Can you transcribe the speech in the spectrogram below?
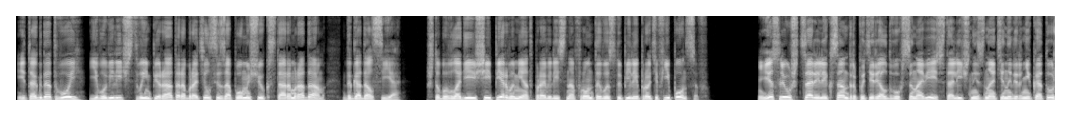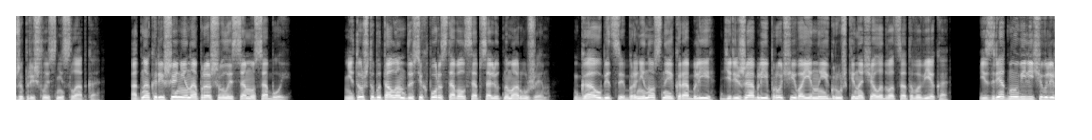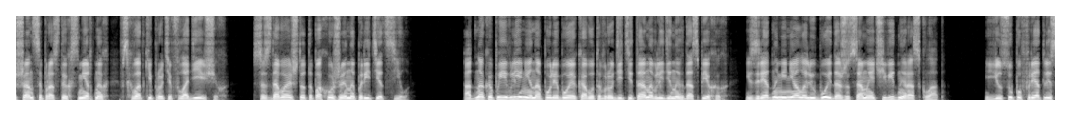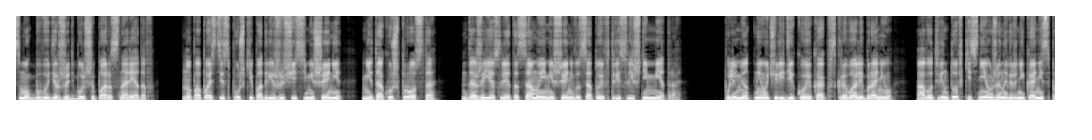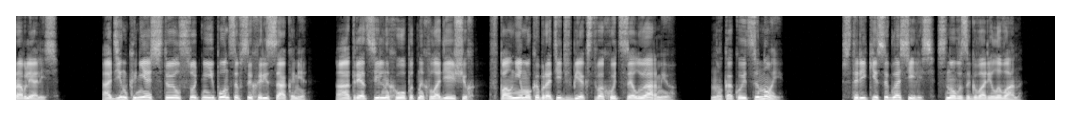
И тогда твой, его величество император, обратился за помощью к старым родам, догадался я, чтобы владеющие первыми отправились на фронт и выступили против японцев. Если уж царь Александр потерял двух сыновей, столичной знати наверняка тоже пришлось несладко. Однако решение напрашивалось само собой. Не то чтобы талант до сих пор оставался абсолютным оружием. Гаубицы, броненосные корабли, дирижабли и прочие военные игрушки начала 20 века изрядно увеличивали шансы простых смертных в схватке против владеющих, создавая что-то похожее на паритет сил. Однако появление на поле боя кого-то вроде Титана в ледяных доспехах изрядно меняло любой, даже самый очевидный расклад. Юсупов вряд ли смог бы выдержать больше пары снарядов, но попасть из пушки по движущейся мишени не так уж просто, даже если это самая мишень высотой в три с лишним метра. Пулеметные очереди кое-как вскрывали броню, а вот винтовки с ней уже наверняка не справлялись. Один князь стоил сотни японцев с их рисаками, а отряд сильных и опытных владеющих вполне мог обратить в бегство хоть целую армию. Но какой ценой? Старики согласились, снова заговорил Иван.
